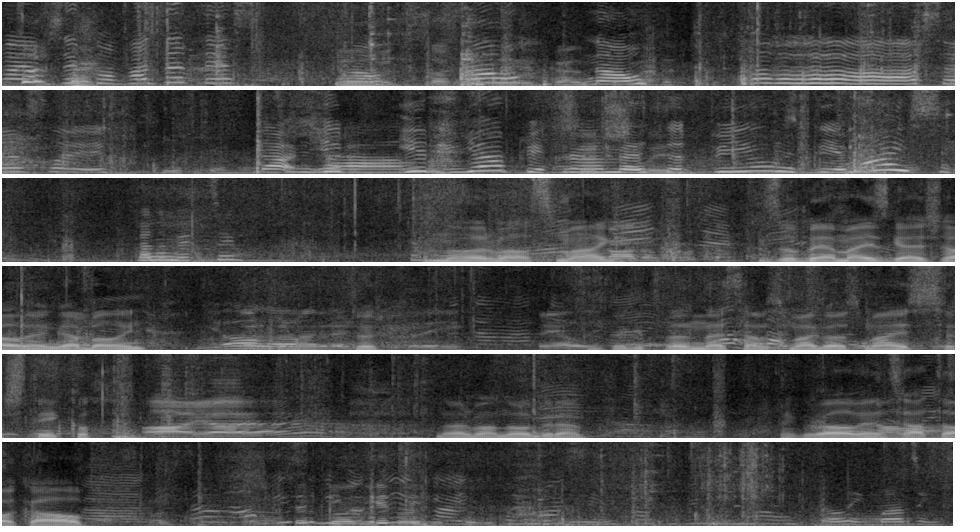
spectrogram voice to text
Vai jums ir ko padzerties? Nav. Nav. Ah, sēslīgi. Tā ir, ir jāpiekrāmē tad pilni tie maisi. Kāda ir cik? Normāli, smagi. Bijām aizgājuši vēl vienu gabaliņu. Jā, jā. Tur. Un Tagad vēl nesam smagos maisus ar stiklu. Ah, jā, jā, jā. Normāli nogurām. Tagad vēl viens atāl kalp. Galīgi maziņas.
